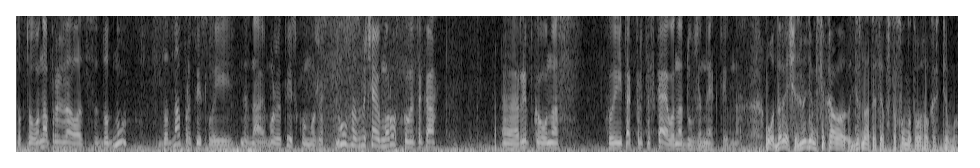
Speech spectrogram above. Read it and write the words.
Тобто вона прижалась до дну, до дна притисло і не знаю, може тиску, може. Ну, зазвичай в мороз, коли така е, рибка у нас, коли її так притискає, вона дуже неактивна. О, до речі, людям цікаво дізнатися стосовно твого костюму.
